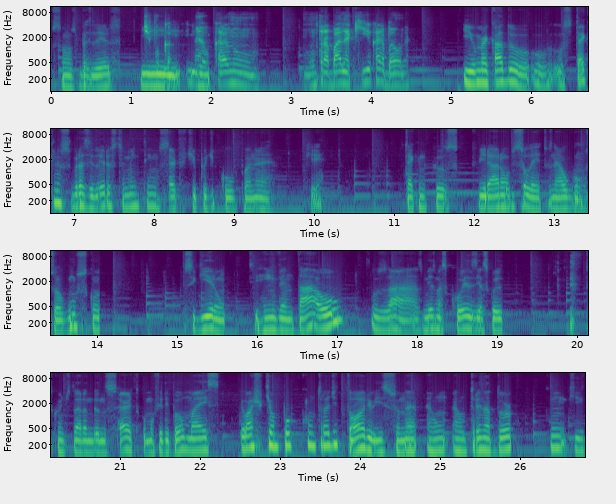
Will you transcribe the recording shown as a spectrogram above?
são os brasileiros. E, Tipo, ca- e, É, o cara não, não trabalha aqui, o cara é bom, né? E o mercado, os técnicos brasileiros também têm um certo tipo de culpa, né? Porque os técnicos viraram obsoletos, né? Alguns. Alguns con- conseguiram se reinventar ou usar as mesmas coisas e as coisas continuaram dando certo, como o Felipão, mas eu acho que é um pouco contraditório isso, né? É um, é um treinador com, que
